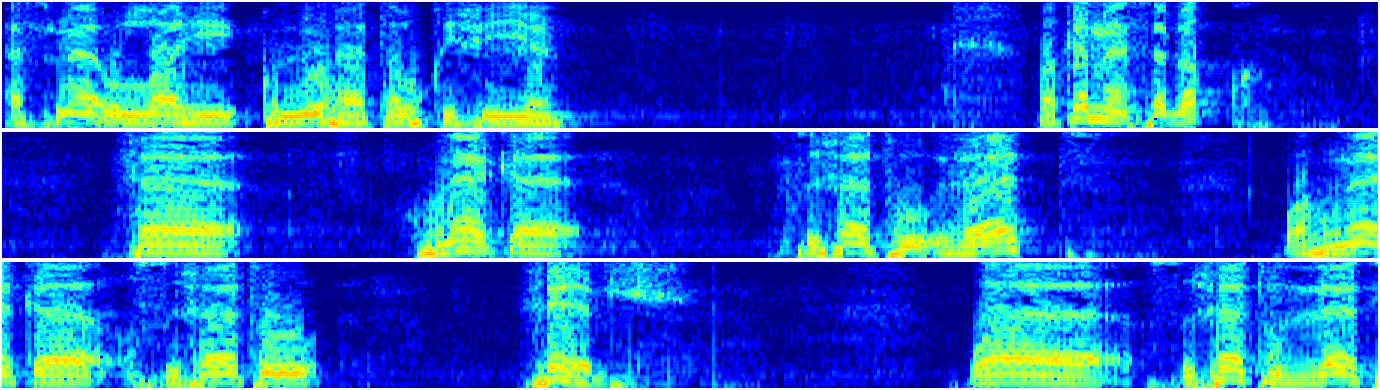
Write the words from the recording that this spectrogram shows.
أسماء الله كلها توقيفية؟ وكما سبق فهناك صفات ذات وهناك صفات فعل. وصفات الذات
